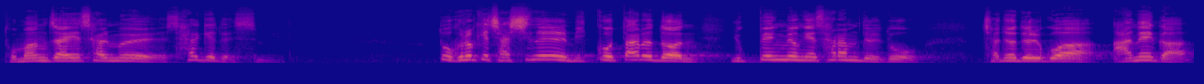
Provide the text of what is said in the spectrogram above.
도망자의 삶을 살게 됐습니다. 또 그렇게 자신을 믿고 따르던 600명의 사람들도 자녀들과 아내가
